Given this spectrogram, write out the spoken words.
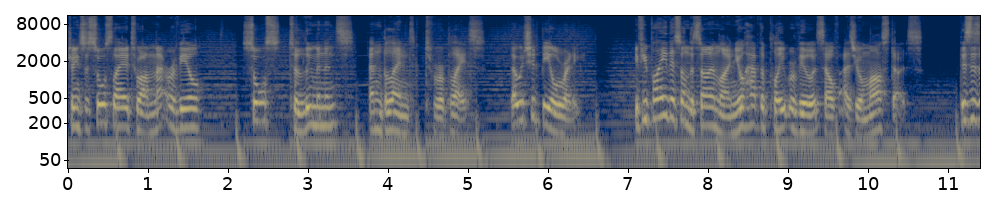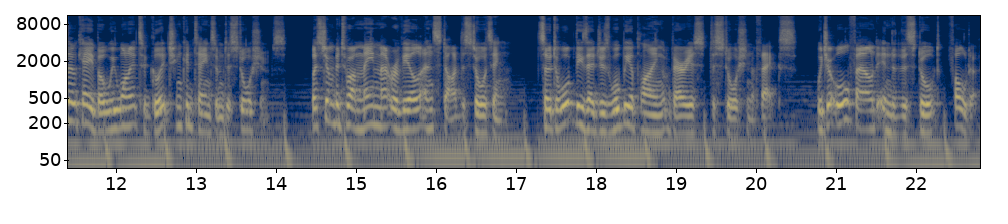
Change the source layer to our matte reveal, source to luminance, and blend to replace, though it should be already. If you play this on the timeline, you'll have the plate reveal itself as your mask does. This is okay, but we want it to glitch and contain some distortions. Let's jump into our main matte reveal and start distorting. So to warp these edges, we'll be applying various distortion effects which are all found in the distort folder.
